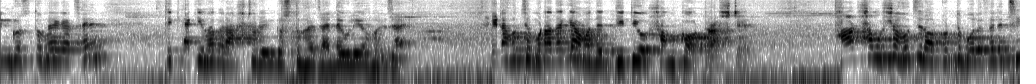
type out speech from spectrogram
ঋণগ্রস্ত হয়ে গেছে, ঠিক একইভাবে রাষ্ট্র ঋণগ্রস্ত হয়ে যায়, দেউলিয়া হয়ে যায়। এটা হচ্ছে মোটা দাগে আমাদের দ্বিতীয় সংকট রাষ্ট্রের। থার্ড সমস্যা হচ্ছে অল্প একটু বলে ফেলেছি,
